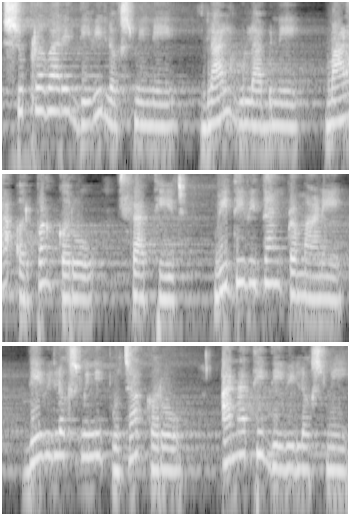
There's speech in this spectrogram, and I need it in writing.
શુક્રવારે દેવી લક્ષ્મીને લાલ ગુલાબની માળા અર્પણ કરો. સાથે જ વિધિ વિધાન પ્રમાણે દેવી લક્ષ્મીની પૂજા કરો. આનાથી દેવી લક્ષ્મી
